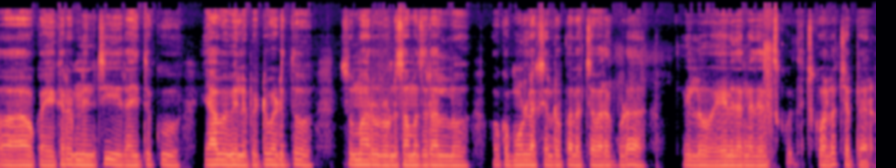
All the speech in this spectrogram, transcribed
ఒక ఎకరం నుంచి రైతుకు యాభై వేల పెట్టుబడితో సుమారు రెండు సంవత్సరాల్లో ఒక మూడు లక్షల రూపాయలు వచ్చే వరకు కూడా వీళ్ళు ఏ విధంగా తెచ్చుకో తెచ్చుకోవాలో చెప్పారు.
